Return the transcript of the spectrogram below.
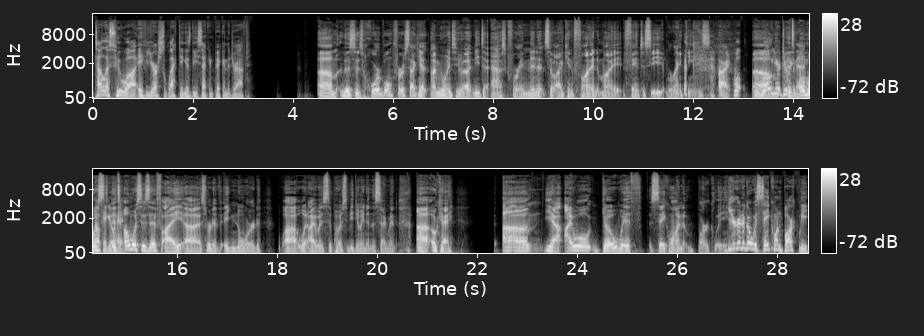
Tell us who, uh, if you're selecting, is the second pick in the draft. Um, this is horrible for a second. Yep. I'm going to uh, need to ask for a minute so I can find my fantasy rankings. All right. Well, while Um, you're doing it's that, almost, okay, go it's ahead. almost as if I uh, sort of ignored uh, what I was supposed to be doing in this segment. Uh, okay. Um, yeah, I will go with Saquon Barkley. you're gonna go with Saquon Barkley.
